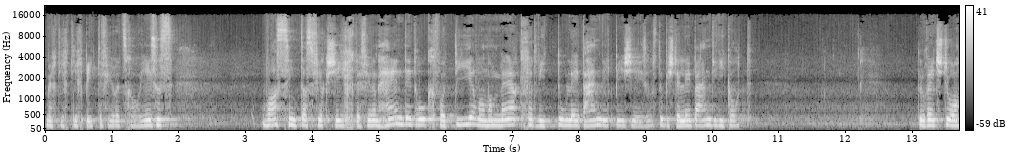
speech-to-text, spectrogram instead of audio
möchte ich dich bitten, führen zu kommen. Jesus, was sind das für Geschichten, für einen Händedruck von dir, wo man merkt, wie du lebendig bist, Jesus. Du bist der lebendige Gott. Du redest durch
